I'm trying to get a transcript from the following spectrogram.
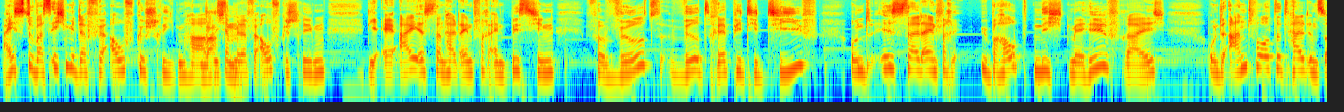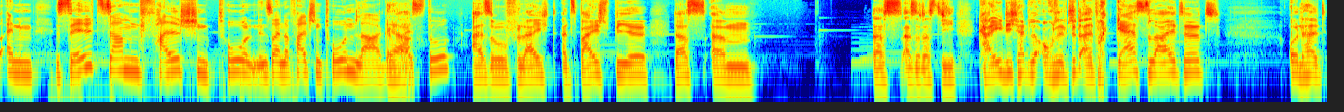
Weißt du, was ich mir dafür aufgeschrieben habe? Was ich habe mir dafür aufgeschrieben, die AI ist dann halt einfach ein bisschen verwirrt, wird repetitiv und ist halt einfach überhaupt nicht mehr hilfreich und antwortet halt in so einem seltsamen falschen Ton, in so einer falschen Tonlage, Ja. weißt du? also vielleicht als Beispiel, dass, ähm, dass, also dass die KI dich halt auch legit einfach gaslightet und halt,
